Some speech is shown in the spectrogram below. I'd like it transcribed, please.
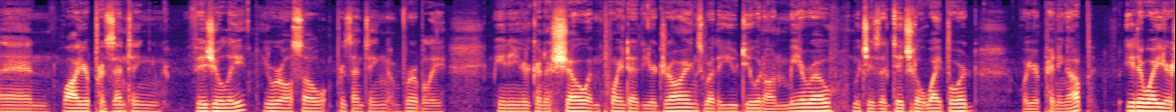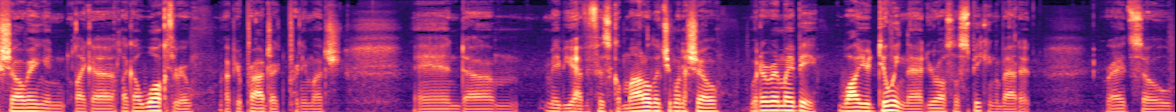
and while you're presenting visually, you're also presenting verbally, meaning you're going to show and point at your drawings, whether you do it on Miro, which is a digital whiteboard, or you're pinning up. Either way, you're showing in like a like a walkthrough of your project, pretty much, and um, maybe you have a physical model that you want to show, whatever it might be. While you're doing that, you're also speaking about it, right? So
